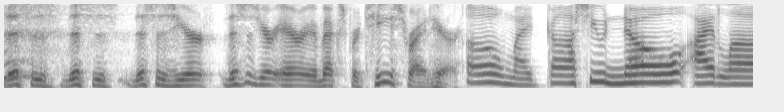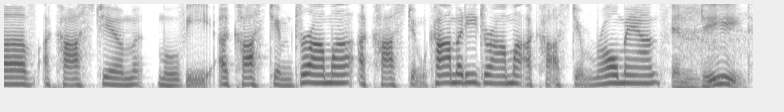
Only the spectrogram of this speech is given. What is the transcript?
this is this is this is your this is your area of expertise right here. Oh my gosh, you know I love a costume movie, a costume drama, a costume comedy drama, a costume romance. Indeed.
